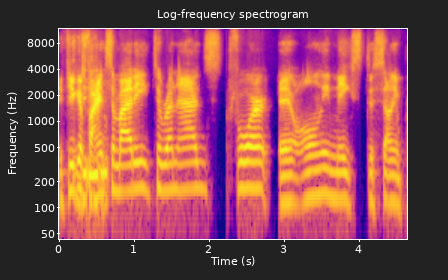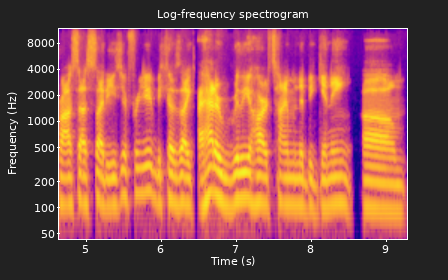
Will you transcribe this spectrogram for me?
If you can find you- somebody to run ads for, it only makes the selling process a lot easier for you because like I had a really hard time in the beginning, um,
